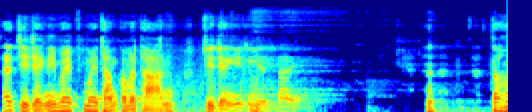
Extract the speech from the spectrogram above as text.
ถ้าจิตอย่างนี้ไม่ไม่ทำกรรมฐาน จิตอย่างนี้ถึงจะใช่ต้อง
